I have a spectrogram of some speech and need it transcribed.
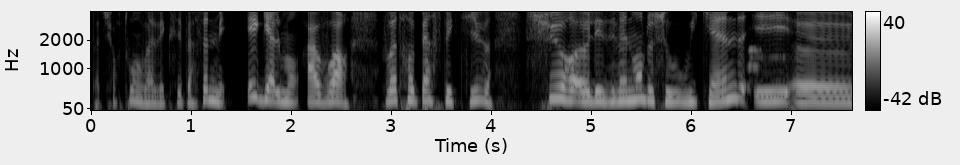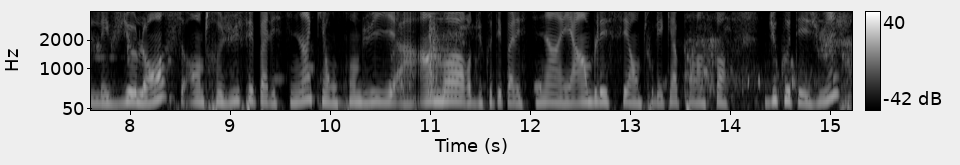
pas surtout, on va avec ces personnes, mais également avoir votre perspective sur euh, les événements de ce week-end et euh, les violences entre juifs et palestiniens qui ont conduit à un mort du côté palestinien et à un blessé, en tous les cas pour l'instant, du côté juif.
